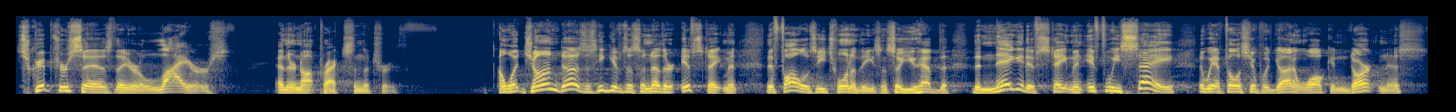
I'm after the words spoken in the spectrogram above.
Scripture says they are liars and they're not practicing the truth. And what John does is he gives us another if statement that follows each one of these. And so you have the, the negative statement if we say that we have fellowship with God and walk in darkness,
